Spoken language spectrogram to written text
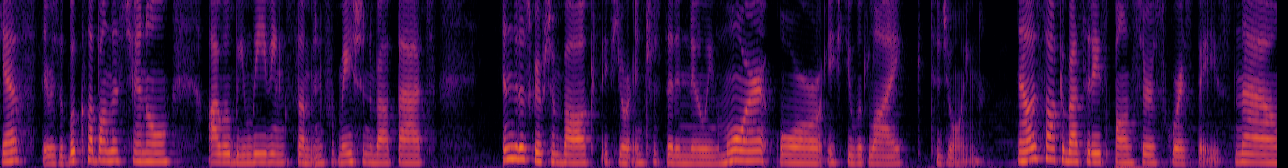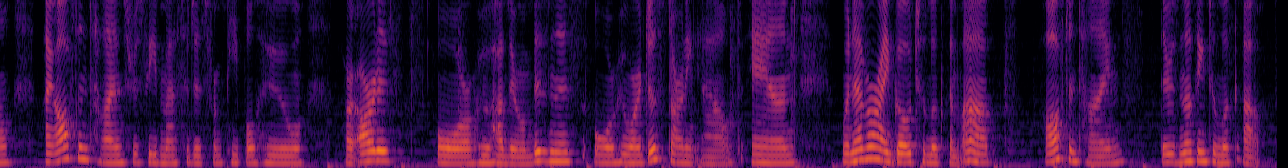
Yes, there's a book club on this channel. I will be leaving some information about that in the description box if you're interested in knowing more or if you would like to join. Now let's talk about today's sponsor, Squarespace. Now, I oftentimes receive messages from people who are artists or who have their own business or who are just starting out, and whenever I go to look them up, oftentimes there's nothing to look up.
